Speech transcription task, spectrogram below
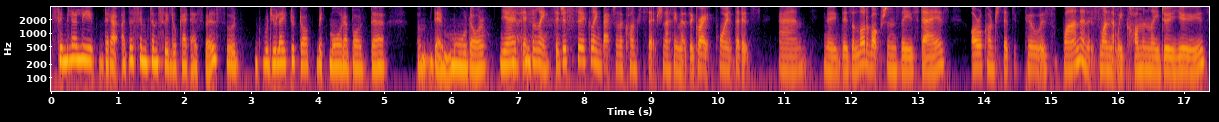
similarly, there are other symptoms we look at as well. So, would you like to talk a bit more about the um, their mood or yeah definitely so just circling back to the contraception i think that's a great point that it's um, you know, there's a lot of options these days. Oral contraceptive pill is one, and it's one that we commonly do use.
